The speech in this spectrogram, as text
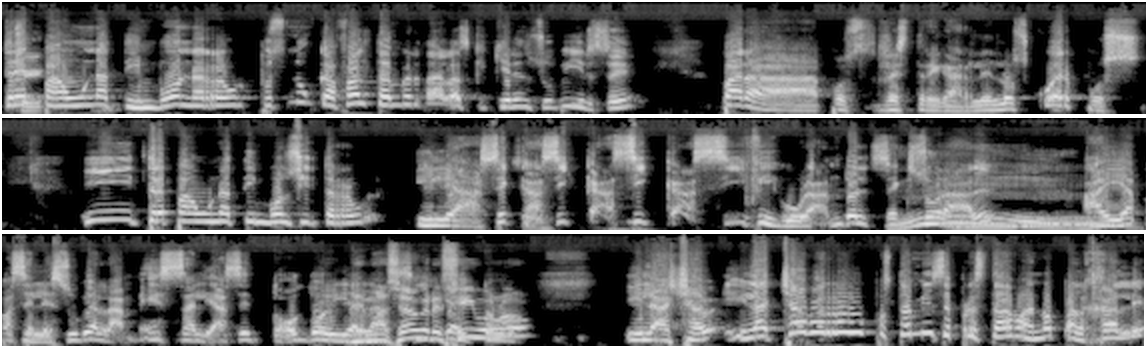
trepa una timbona, Raúl, pues nunca faltan, ¿verdad? Las que quieren subirse para, pues, restregarle los cuerpos. Y trepa una timboncita, Raúl, y le hace casi, casi, casi figurando el sexo oral. Mm. Ahí apa, se le sube a la mesa, le hace todo y Demasiado y agresivo. ¿no? Y la, chava, y la chava, Raúl, pues también se prestaba, ¿no? Para el jale.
